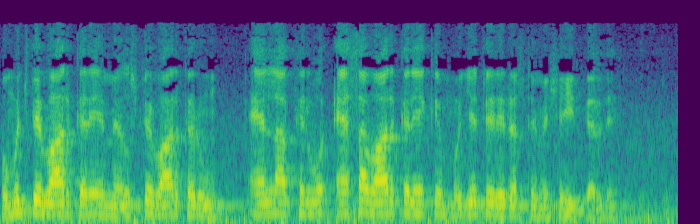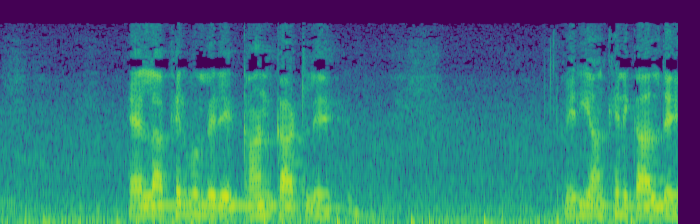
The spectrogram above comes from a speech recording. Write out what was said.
وہ مجھ پہ وار کرے، میں اس پہ وار کروں۔ اے اللہ، پھر وہ ایسا وار کرے کہ مجھے تیرے رستے میں شہید کر دے۔ اے اللہ، پھر وہ میرے کان کاٹ لے۔ میری آنکھیں نکال دے۔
